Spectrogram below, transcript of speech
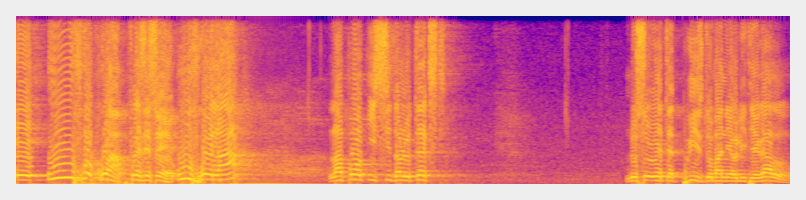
et ouvre quoi, frères et sœurs? Ouvre-la la porte ici dans le texte ne saurait être prise de manière littérale.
